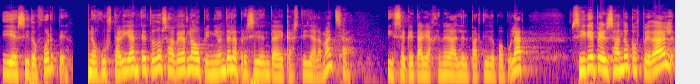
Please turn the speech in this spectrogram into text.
y he sido fuerte. Nos gustaría ante todo saber la opinión de la presidenta de Castilla-La Mancha y secretaria general del Partido Popular. ¿Sigue pensando Cospedal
